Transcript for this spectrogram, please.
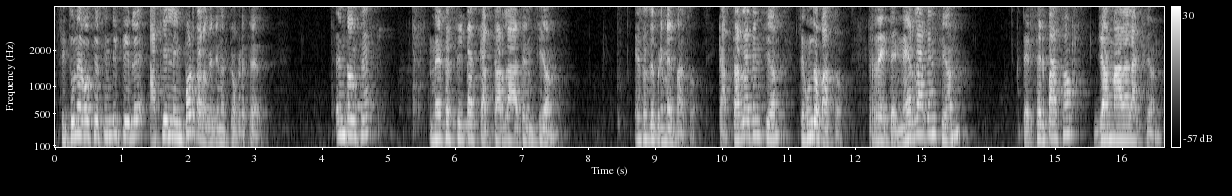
Si tu negocio es invisible, ¿a quién le importa lo que tienes que ofrecer? Entonces, necesitas captar la atención. Ese es el primer paso. Captar la atención. Segundo paso, retener la atención. Tercer paso, llamada a la acción.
